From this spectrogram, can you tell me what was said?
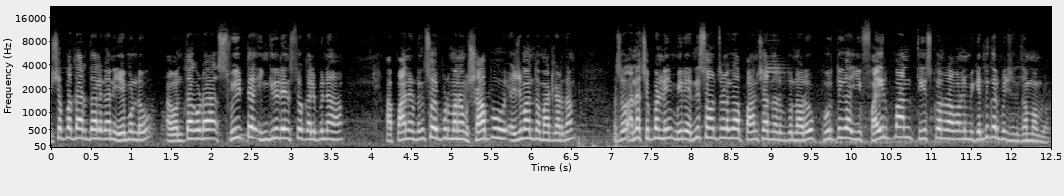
విష పదార్థాలు కానీ ఏముండవు. అవంతా కూడా స్వీట్ ఇంగ్రీడియంట్స్తో కలిపిన ఆ పాన్ ఉంటుంది. సో ఇప్పుడు మనం షాపు యజమానితో మాట్లాడదాం. సో అన్న చెప్పండి మీరు ఎన్ని సంవత్సరాలుగా పాన్ షాప్ నడుపుతున్నారు? పూర్తిగా ఈ ఫైర్ పాన్ తీసుకొని రావాలని మీకు ఎందుకు అనిపించింది ఖమ్మంలో?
